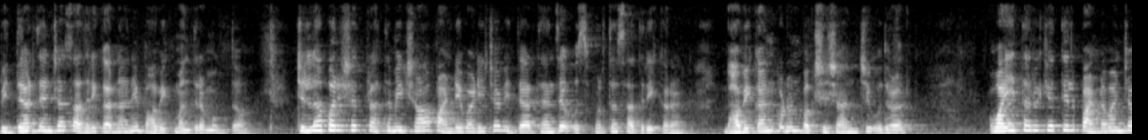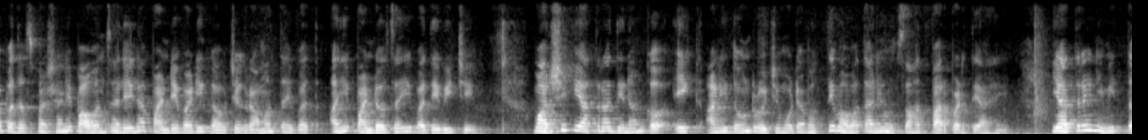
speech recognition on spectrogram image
विद्यार्थ्यांच्या सादरीकरणाने भाविक मंत्रमुग्ध. जिल्हा परिषद प्राथमिक शाळा पांडेवाडीच्या विद्यार्थ्यांचे उत्स्फूर्त सादरीकरण. भाविकांकडून बक्षिसांची उधळण. वाई तालुक्यातील पांडवांच्या पदस्पर्शाने पावन झालेल्या पांडेवाडी गावचे ग्रामदैवत आई पांडवजाई व देवीची वार्षिक यात्रा दिनांक एक आणि दोन रोजी मोठ्या भक्तिभावात आणि उत्साहात पार पडते आहे. यात्रेनिमित्त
